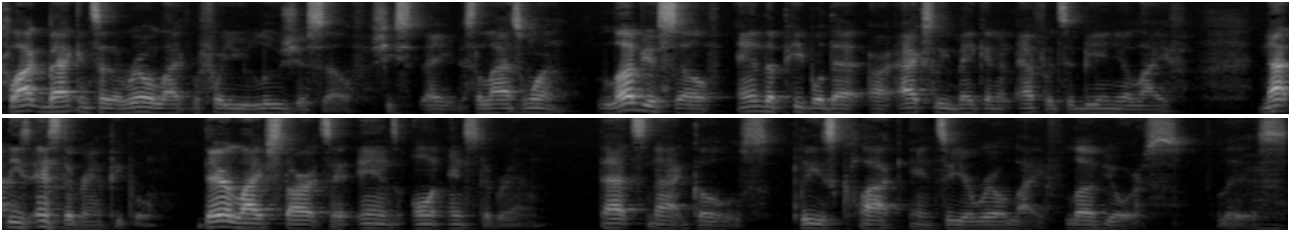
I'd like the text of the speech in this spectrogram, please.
Clock back into the real life before you lose yourself. She's hey, it's the last one. Love yourself and the people that are actually making an effort to be in your life. Not these Instagram people. Their life starts and ends on Instagram. That's not goals. Please clock into your real life. Love yours, Liz.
